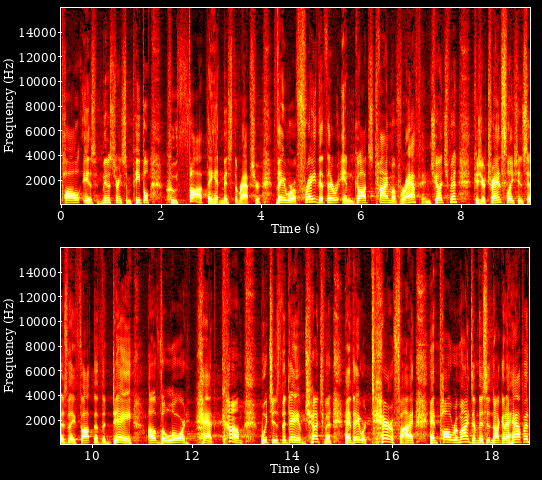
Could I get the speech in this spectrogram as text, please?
Paul is ministering some people who thought they had missed the rapture. They were afraid that they were in God's time of wrath and judgment, because your translation says they thought that the day of the Lord had come, which is the day of judgment, and they were terrified. And Paul reminds them this is not going to happen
